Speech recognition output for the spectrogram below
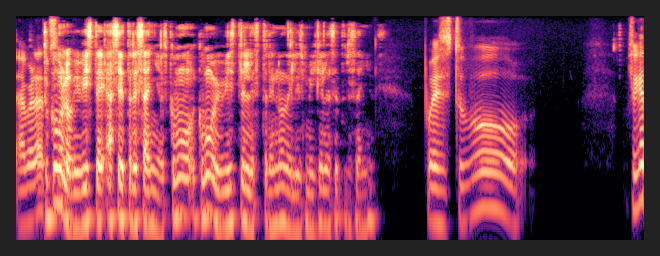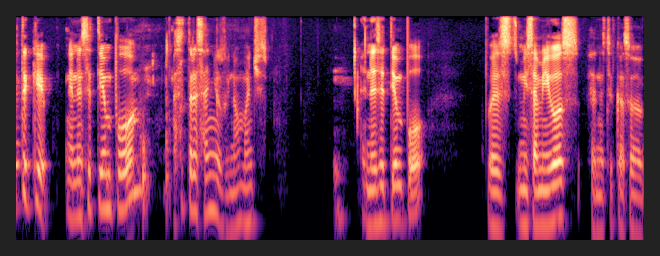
La verdad. ¿Tú cómo lo viviste hace tres años? ¿Cómo, ¿Cómo viviste el estreno de Luis Miguel hace tres años? Pues estuvo. Fíjate que en ese tiempo, hace tres años, güey, no manches. En ese tiempo, pues mis amigos, en este caso,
